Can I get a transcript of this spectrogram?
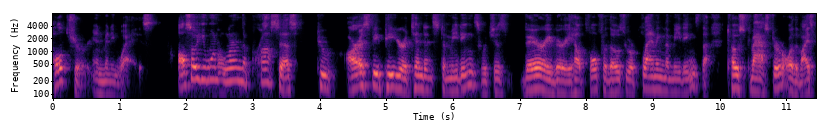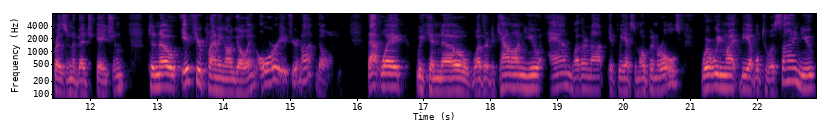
culture in many ways. Also, you want to learn the process to RSVP your attendance to meetings, which is very, very helpful for those who are planning the meetings, the Toastmaster or the Vice President of Education, to know if you're planning on going or if you're not going. That way, we can know whether to count on you and whether or not, if we have some open roles, where we might be able to assign you,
